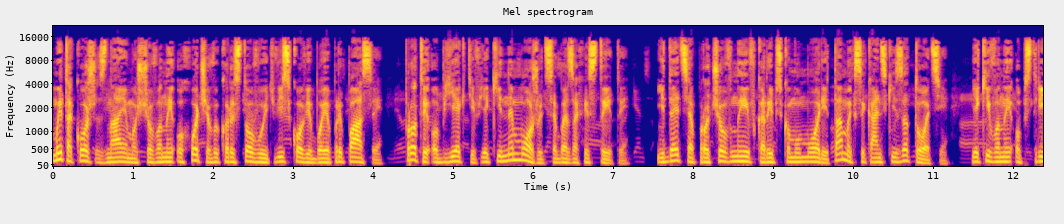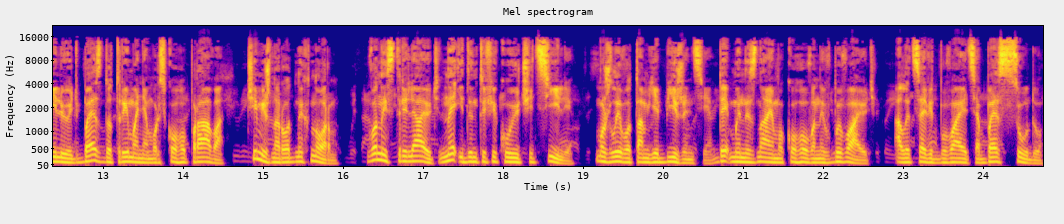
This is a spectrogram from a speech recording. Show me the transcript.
Ми також знаємо, що вони охоче використовують військові боєприпаси проти об'єктів, які не можуть себе захистити. Йдеться про човни в Карибському морі та Мексиканській затоці, які вони обстрілюють без дотримання морського права чи міжнародних норм. Вони стріляють, не ідентифікуючи цілі. Можливо, там є біженці, де ми не знаємо, кого вони вбивають, але це відбувається без суду,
